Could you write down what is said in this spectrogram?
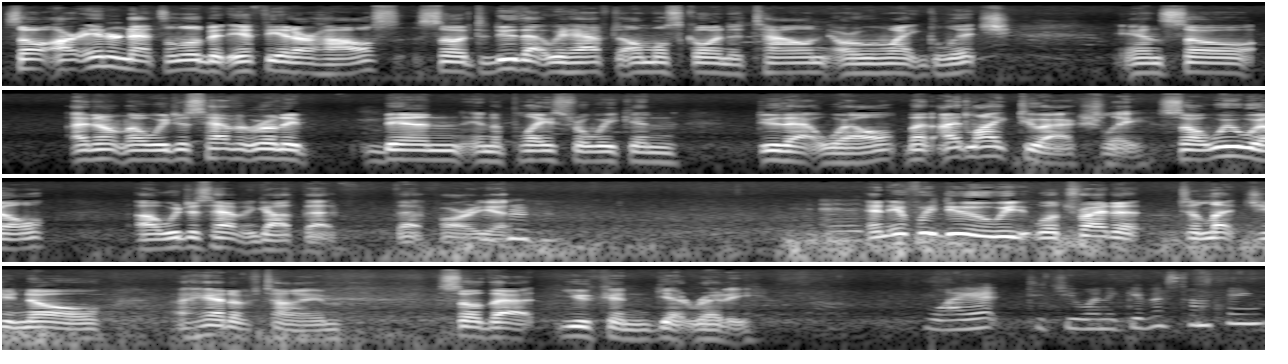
So our internet's a little bit iffy at our house. So to do that, we'd have to almost go into town, or we might glitch. And so I don't know. We just haven't really been in a place where we can do that well. But I'd like to actually. So we will. Uh, we just haven't got that that far yet. And if we do, we, we'll try to, to let you know ahead of time so that you can get ready. Wyatt, did you want to give us something?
